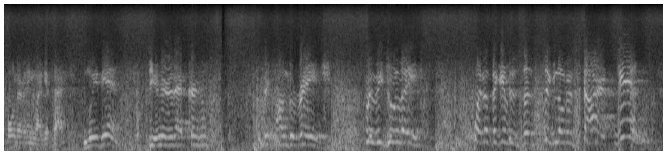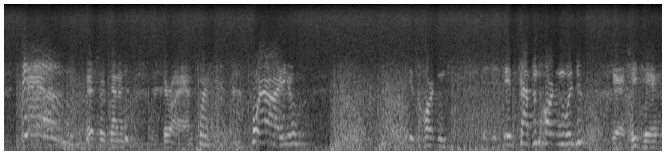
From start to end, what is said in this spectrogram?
Hold everything till I get back. Muy bien. Do you hear that, Colonel? They found the range. We'll be too late. Why don't they give us a signal to start? Jim! Jim! Yes, Lieutenant. Here I am. Where, where are you? Is Horton... Is Captain Horton with you? Yes, he's here.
